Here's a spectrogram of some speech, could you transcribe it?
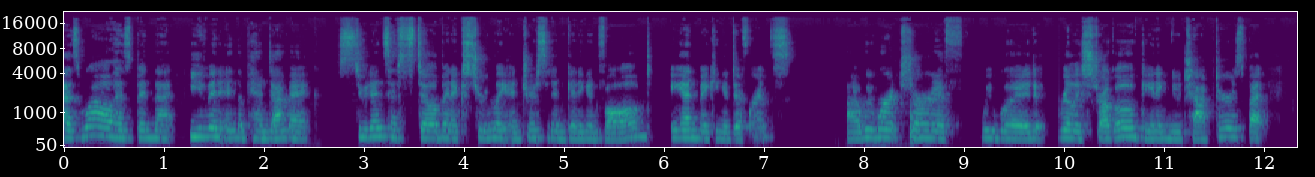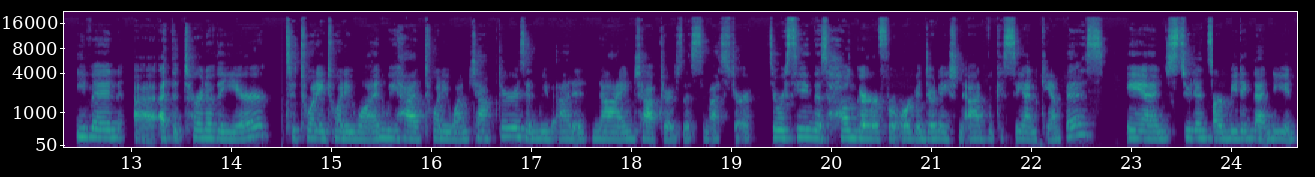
as well has been that even in the pandemic, students have still been extremely interested in getting involved and making a difference. Uh, we weren't sure if we would really struggle gaining new chapters, but even uh, at the turn of the year to 2021, we had 21 chapters and we've added nine chapters this semester. So we're seeing this hunger for organ donation advocacy on campus, and students are meeting that need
